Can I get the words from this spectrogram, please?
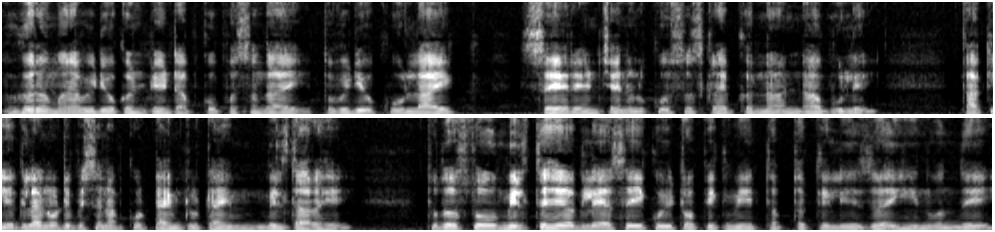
अगर हमारा वीडियो कंटेंट आपको पसंद आए तो वीडियो को लाइक, शेयर एंड चैनल को सब्सक्राइब करना ना भूलें, ताकि अगला नोटिफिकेशन आपको टाइम टू टाइम मिलता रहे। तो दोस्तों, मिलते हैं अगले ऐसे ही कोई टॉपिक में। तब तक के लिए जय हिंद, वंदे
